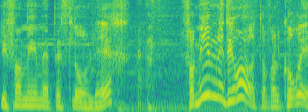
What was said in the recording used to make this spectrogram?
לפעמים אפס לא הולך. לפעמים נדירות, אבל קורה.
